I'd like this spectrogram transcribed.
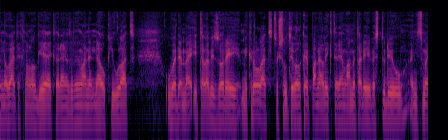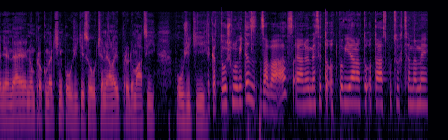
nové technologie, které nazýváme Neo QLED uvedeme i televizory MicroLED, což jsou ty velké panely, které máme tady ve studiu. Nicméně nejenom pro komerční použití jsou určené, ale i pro domácí použití. Tak a to už mluvíte za vás a já nevím, jestli to odpovídá na tu otázku, co chceme my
